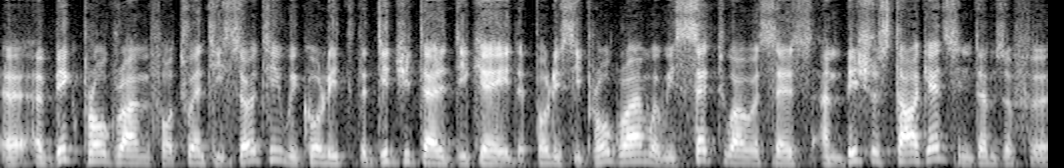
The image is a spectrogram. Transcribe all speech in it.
uh, a big program for 2030. We call it the Digital Decade Policy Program, where we set to ourselves ambitious targets in terms of uh,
